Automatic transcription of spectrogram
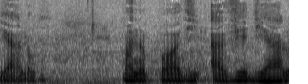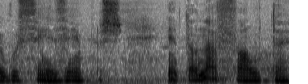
diálogo, mas não pode haver diálogo sem exemplos. Então, na falta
